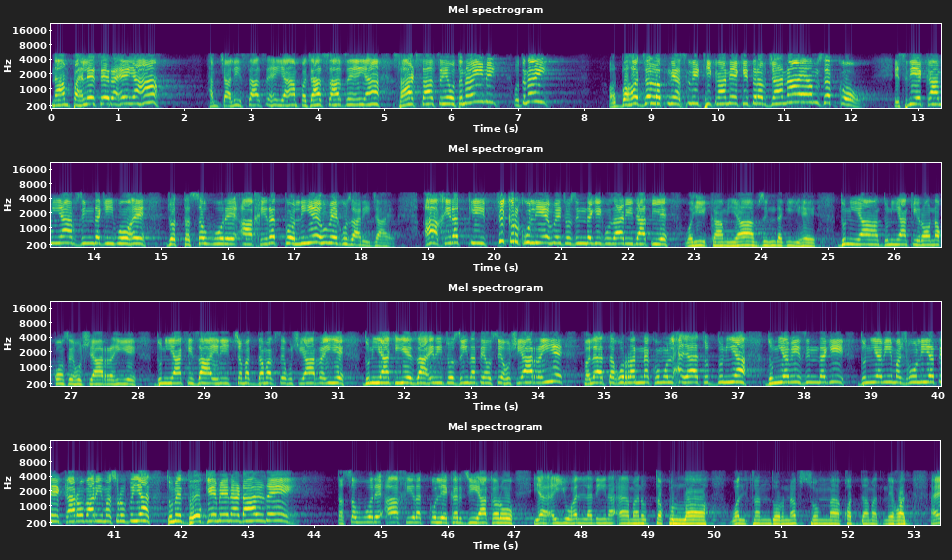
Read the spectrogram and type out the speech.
ना हम पहले से रहे यहाँ। हम 40 साल से हैं, यहाँ 50 साल से हैं, यहाँ 60 साल से हैं, उतना ही नहीं, उतना ही। और बहुत जल्द अपने असली ठिकाने की तरफ़ जाना है हम सबको। इसलिए कामयाब ज़िंदगी वो है जो तस्वुर आखिरत को लिए हुए गुजारी जाए। आखिरत की फ़िक्र को लिए हुए जो ज़िंदगी गुजारी जाती है, वही कामयाब ज़िंदगी है। दुनिया दुनिया की रौनकों से होशियार रहिए दुनिया की जाहिरी चमक दमक से होशियार रहिए दुनिया की ये जाहिरी जो जीनत है, उससे होशियार रहिए फला तगुर्रकुमुल हयात दुनिया, दुनियावी ज़िंदगी, दुनियावी मशगूलियतें, कारोबारी मसरूफियात, तुम्हें धोखे में ना डाल दें। तस्वुर आखिरत को लेकर जिया करो। या अयुहल्लदीन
